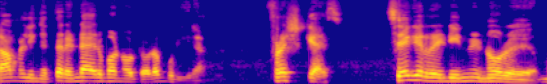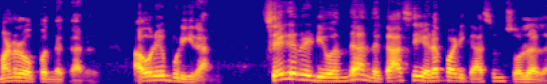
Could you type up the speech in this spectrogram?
ராமலிங்கத்தை ரெண்டாயிரம் ரூபாய் நோட்டோட பிடிக்கிறாங்க. ஃப்ரெஷ் கேஷ் சேகர் ரெட்டின்னு இன்னொரு மணல் ஒப்பந்தக்காரர். அவரையும் பிடிக்கிறாங்க. சேகர் ரெட்டி வந்து அந்த காசு எடப்பாடி காசுன்னு சொல்லல.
